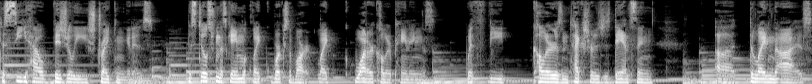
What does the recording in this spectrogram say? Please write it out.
to see how visually striking it is. The stills from this game look like works of art, like watercolor paintings, with the colors and textures just dancing, uh, delighting the eyes.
